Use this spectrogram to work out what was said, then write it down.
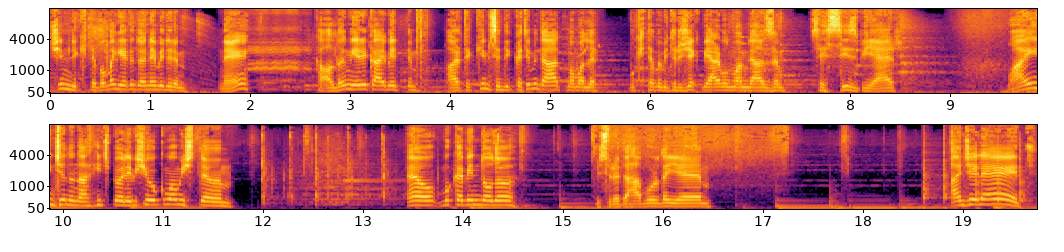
Şimdi kitabıma geri dönebilirim. Ne? Kaldığım yeri kaybettim. Artık kimse dikkatimi dağıtmamalı. Bu kitabı bitirecek bir yer bulmam lazım. Sessiz bir yer. Vay canına hiç böyle bir şey okumamıştım. Oh, bu kabin dolu. Bir süre daha buradayım. Acele et.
